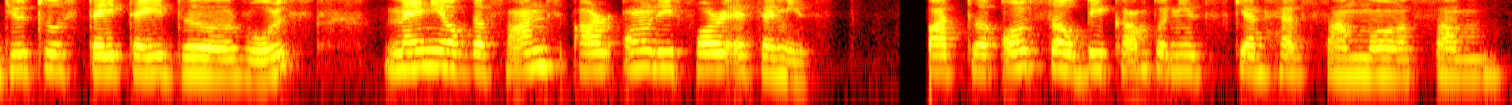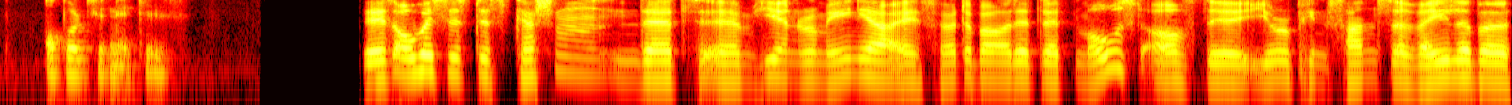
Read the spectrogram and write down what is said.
due to state aid uh, rules, many of the funds are only for SMEs, but uh, also big companies can have some uh, some opportunities. there's always this discussion that um, here in Romania, I've heard about it, that most of the European funds available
